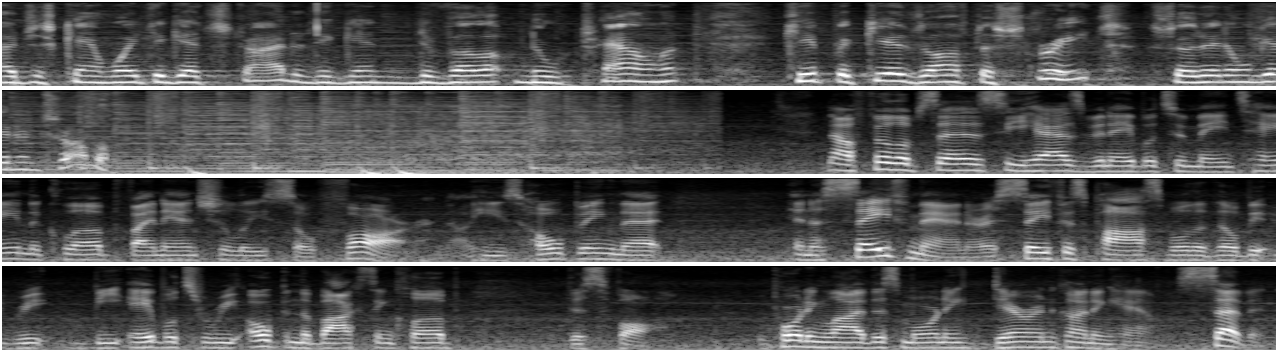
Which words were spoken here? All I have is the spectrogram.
I just can't wait to get started again, develop new talent, keep the kids off the streets so they don't get in trouble. Now, Phillips says he has been able to maintain the club financially so far. Now, he's hoping that in a safe manner, as safe as possible, that they'll be, be able to reopen the boxing club this fall. Reporting live this morning, Darren Cunningham, 7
